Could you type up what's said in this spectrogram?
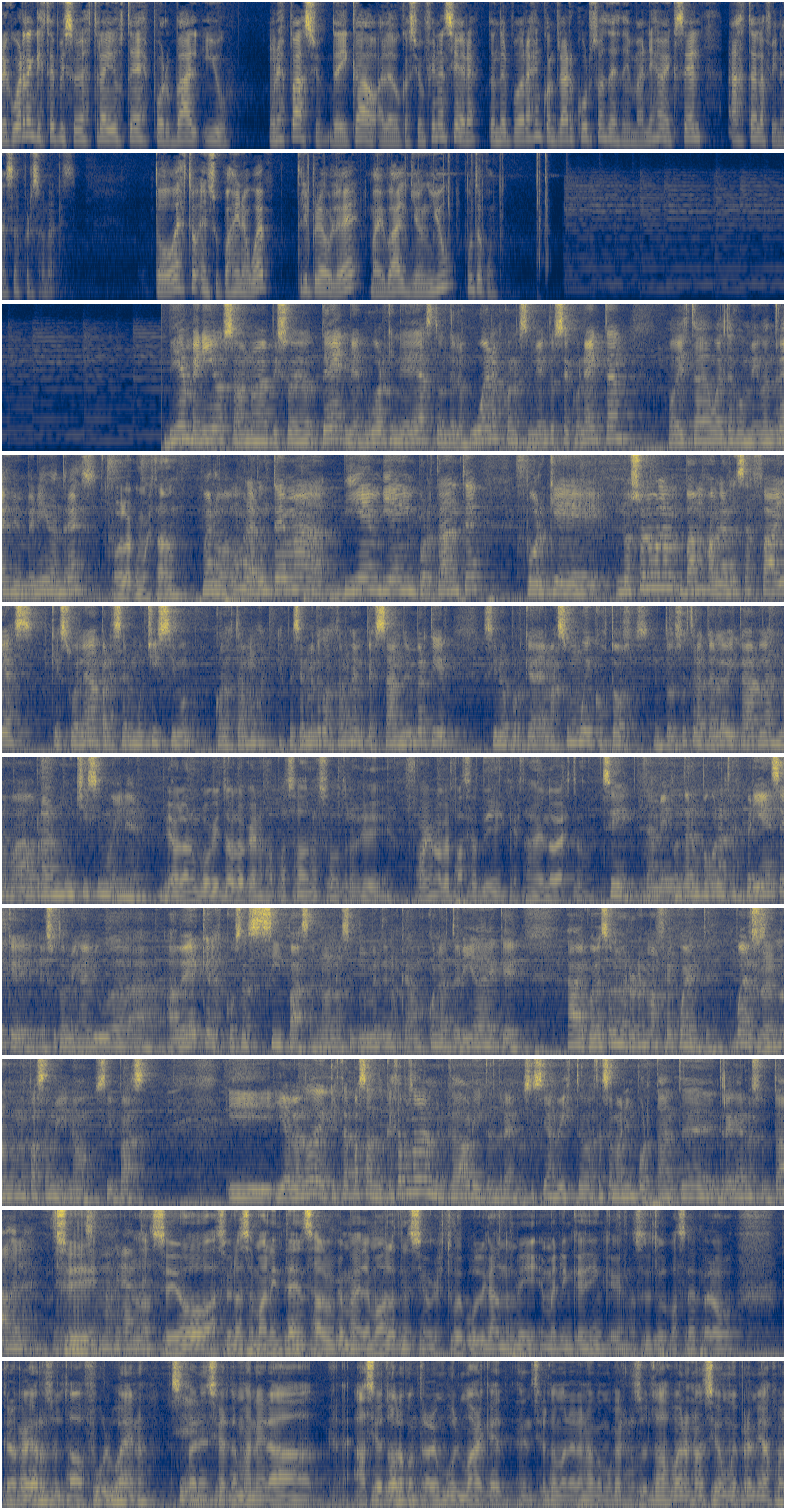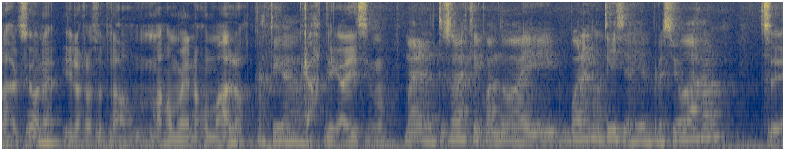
Recuerden que este episodio es traído a ustedes por ValU, un espacio dedicado a la educación financiera donde podrás encontrar cursos desde manejo de Excel hasta las finanzas personales. Todo esto en su página web www.myval-u.com. Bienvenidos a un nuevo episodio de Networking de Ideas donde los buenos conocimientos se conectan. Hoy está de vuelta conmigo Andrés. Bienvenido Andrés. Hola, ¿cómo están? Bueno, vamos a hablar de un tema bien, bien importante porque no solo vamos a hablar de esas fallas que suelen aparecer muchísimo cuando estamos, especialmente cuando estamos empezando a invertir, sino porque además son muy costosas. Entonces tratar de evitarlas nos va a ahorrar muchísimo dinero. Y hablar un poquito de lo que nos ha pasado a nosotros y para que no te pase a ti que estás viendo esto. Sí, también contar un poco nuestra experiencia, que eso también ayuda a, a ver que las cosas sí pasan, ¿no? No simplemente nos quedamos con la teoría de que, ah, ¿cuáles son los errores más frecuentes? Bueno, eso ¿no? no me pasa a mí, no, sí pasa. Y, hablando de qué está pasando, ¿qué está pasando en el mercado ahorita, Andrés? No sé si has visto esta semana importante de entrega de resultados de, las empresas más grandes. Ha sido, ha sido una semana intensa, algo que me ha llamado la atención, que estuve publicando en mi, en mi LinkedIn, que no sé si tú lo pasé, pero creo que había resultados full buenos, pero en cierta manera ha sido todo lo contrario un bull market, en cierta manera, ¿no? Como que los resultados buenos no han sido muy premiados con las acciones y los resultados más o menos o malos, Castigados. castigadísimos. Bueno, tú sabes que cuando hay buenas noticias y el precio baja... Sí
